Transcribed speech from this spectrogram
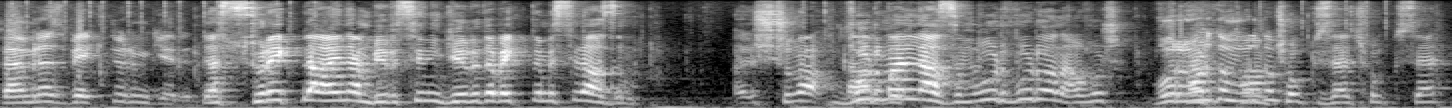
ben biraz bekliyorum geride. Ya sürekli aynen birisinin geride beklemesi lazım. Şuna vurman dur. lazım. Vur vur ona vur. Vur, vurdum, vurdum. Çok güzel, çok güzel.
